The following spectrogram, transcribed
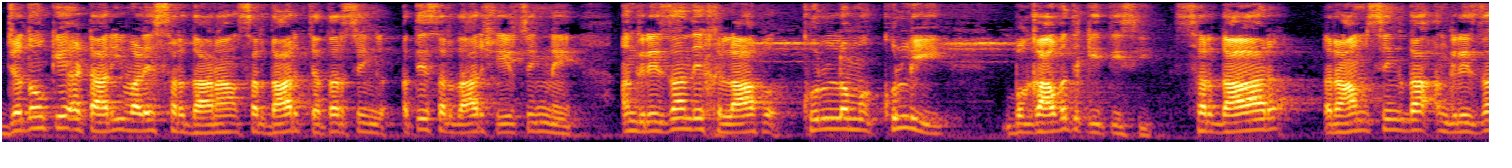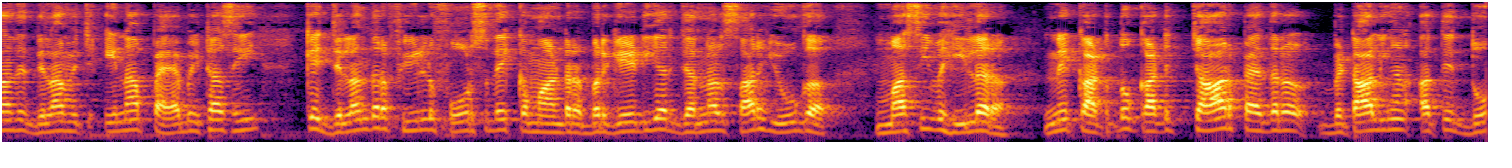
ਜਦੋਂ ਕਿ ਅਟਾਰੀ ਵਾਲੇ ਸਰਦਾਰਾਂ ਸਰਦਾਰ ਚਤਰ ਸਿੰਘ ਅਤੇ ਸਰਦਾਰ ਸ਼ੇਰ ਸਿੰਘ ਨੇ ਅੰਗਰੇਜ਼ਾਂ ਦੇ ਖਿਲਾਫ ਖੁੱਲਮ ਖੁੱਲੀ ਬਗਾਵਤ ਕੀਤੀ ਸੀ। ਸਰਦਾਰ ਰਾਮ ਸਿੰਘ ਦਾ ਅੰਗਰੇਜ਼ਾਂ ਦੇ ਦਿਲਾਂ ਵਿੱਚ ਇਨਾ ਭੈ ਬੈਠਾ ਸੀ ਕਿ ਜਲੰਧਰ ਫੀਲਡ ਫੋਰਸ ਦੇ commander brigadier general sir Hugh Massy Wheeler ਨੇ ਘੱਟ ਤੋਂ ਘੱਟ 4 ਪੈਦਲ ਬਟਾਲੀਅਨ ਅਤੇ 2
